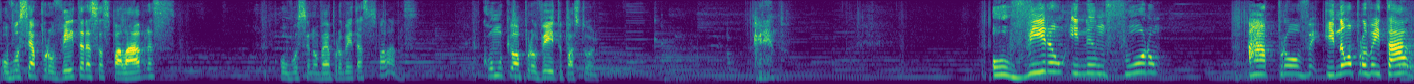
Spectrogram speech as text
Ou você aproveita dessas palavras, ou você não vai aproveitar essas palavras. Como que eu aproveito, pastor? Crendo. Ouviram e não foram aprove... e não aproveitaram,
